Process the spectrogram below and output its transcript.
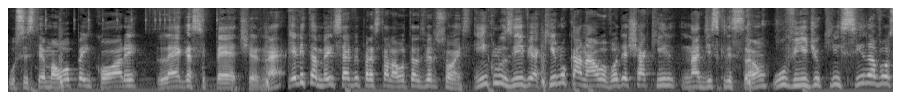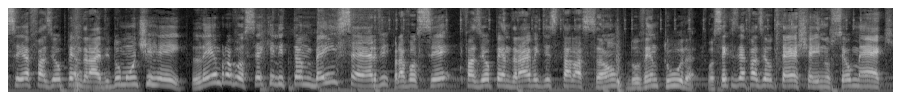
o sistema OpenCore Legacy Patcher, né? Ele também serve para instalar outras versões. Inclusive aqui no canal eu vou deixar aqui na descrição o vídeo que ensina você a fazer o pendrive do Monte Rei. Lembra você que ele também serve para você fazer o pendrive de instalação do Ventura. Você quiser fazer o teste aí no seu Mac,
